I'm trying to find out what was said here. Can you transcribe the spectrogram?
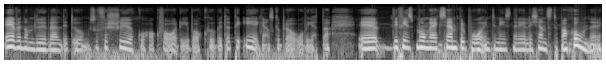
Även om du är väldigt ung så försök att ha kvar det i bakhuvudet. Att det är ganska bra att veta. Eh, det finns många exempel på, inte minst när det gäller tjänstepensioner,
